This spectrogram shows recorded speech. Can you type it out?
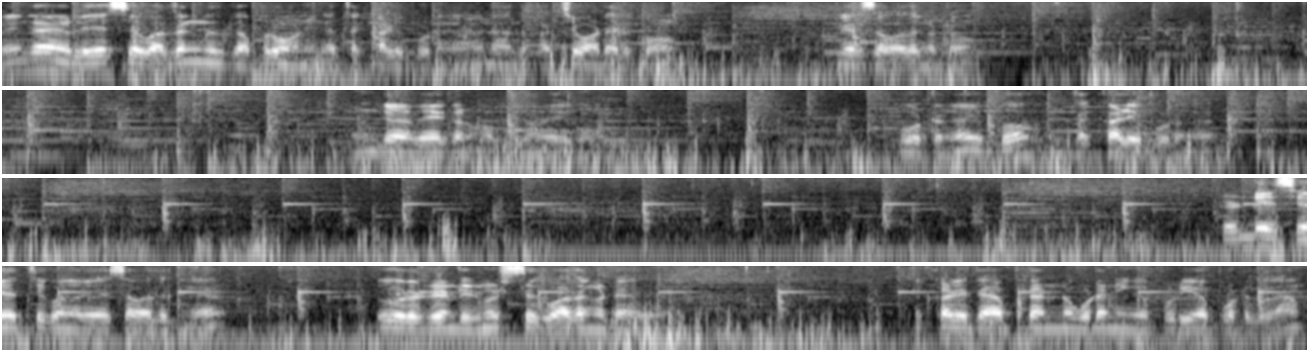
வெங்காயம் லேசாக வதங்கினதுக்கப்புறம் நீங்கள் தக்காளி போடுங்க. ஏன்னா அந்த பச்சை வாடை இருக்கும். லேசாக வதங்கட்டும். வெங்காயம் வேகணும் அப்படி தான் வேகணும். போட்டுங்க இப்போது தக்காளியை போடுங்க. ரெண்டையும் சேர்த்து கொஞ்சம் லேசாக வதக்குங்க. ஒரு ரெண்டு நிமிஷத்துக்கு வதங்கட்டும் தக்காளி தேவைப்பட்டன்னு கூட நீங்கள் பொடியாக போட்டுக்கலாம்.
